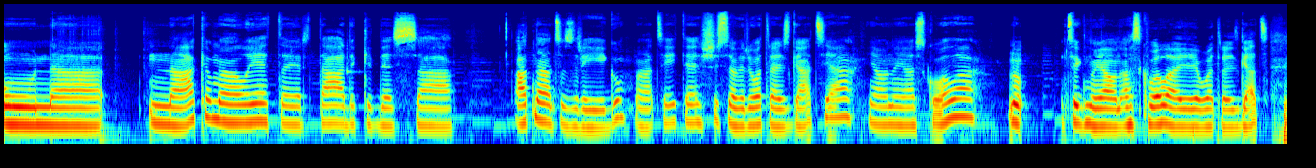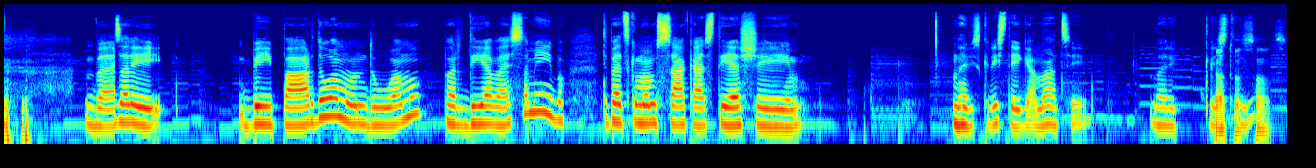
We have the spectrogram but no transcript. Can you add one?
Un uh, nākamā lieta ir tāda, kad es uh, atnācu uz Rīgu mācīties. Šis jau ir otrais gads, jā, jaunajā skolā. Nu, cik nu jaunā skolā, ja jau otrais gads. Bet arī bija pārdomu un domu par dieva esamību, tāpēc, ka mums sākās tieši nevis kristīgā mācība, vai arī Kā to kristīgā sauc?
